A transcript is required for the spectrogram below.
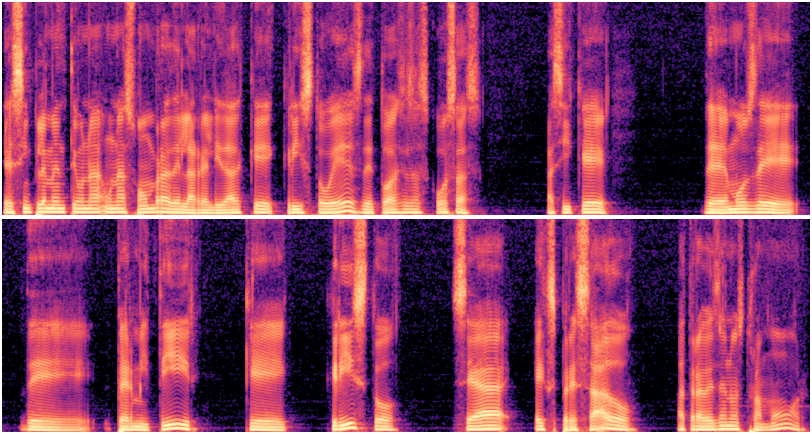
es simplemente una, una sombra de la realidad que Cristo es, de todas esas cosas. Así que debemos de, de permitir que Cristo sea expresado a través de nuestro amor,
